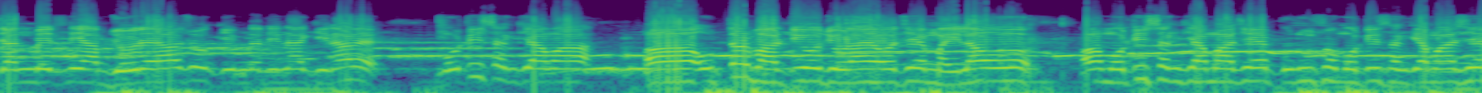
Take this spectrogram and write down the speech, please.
જનમેદની આપ જોઈ રહ્યા છો, કીમ નદીના કિનારે મોટી સંખ્યામાં ઉત્તર ભારતીયો જોડાયો છે, મહિલાઓ મોટી સંખ્યામાં છે, પુરુષો મોટી સંખ્યામાં છે.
